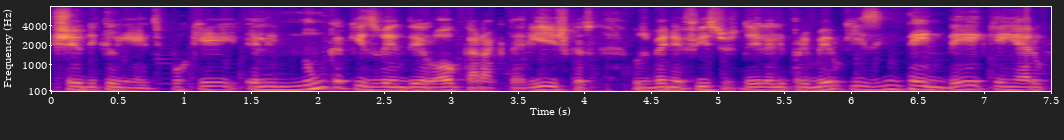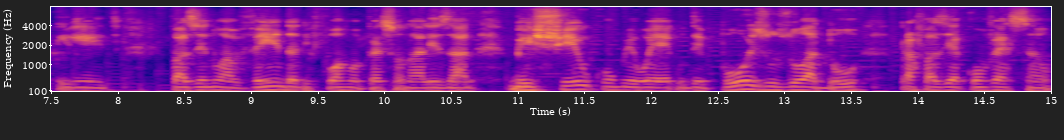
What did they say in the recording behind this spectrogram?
cheio de clientes, porque ele nunca quis vender logo características, os benefícios dele, ele primeiro quis entender quem era o cliente, fazendo uma venda de forma personalizada, mexeu com o meu ego, depois usou a dor para fazer a conversão.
